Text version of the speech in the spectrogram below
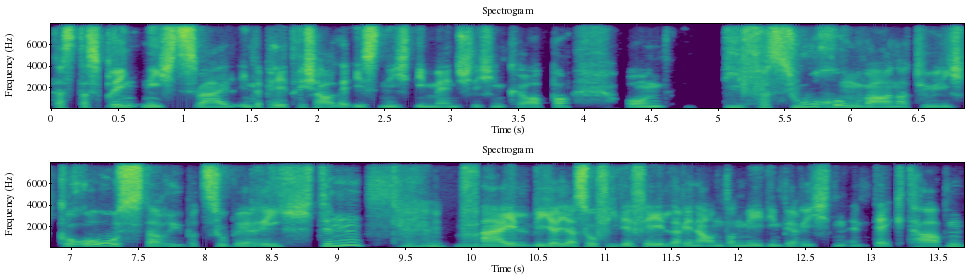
das, das bringt nichts, weil in der Petrischale ist nicht im menschlichen Körper und die Versuchung war natürlich groß, darüber zu berichten, mhm. weil wir ja so viele Fehler in anderen Medienberichten entdeckt haben.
